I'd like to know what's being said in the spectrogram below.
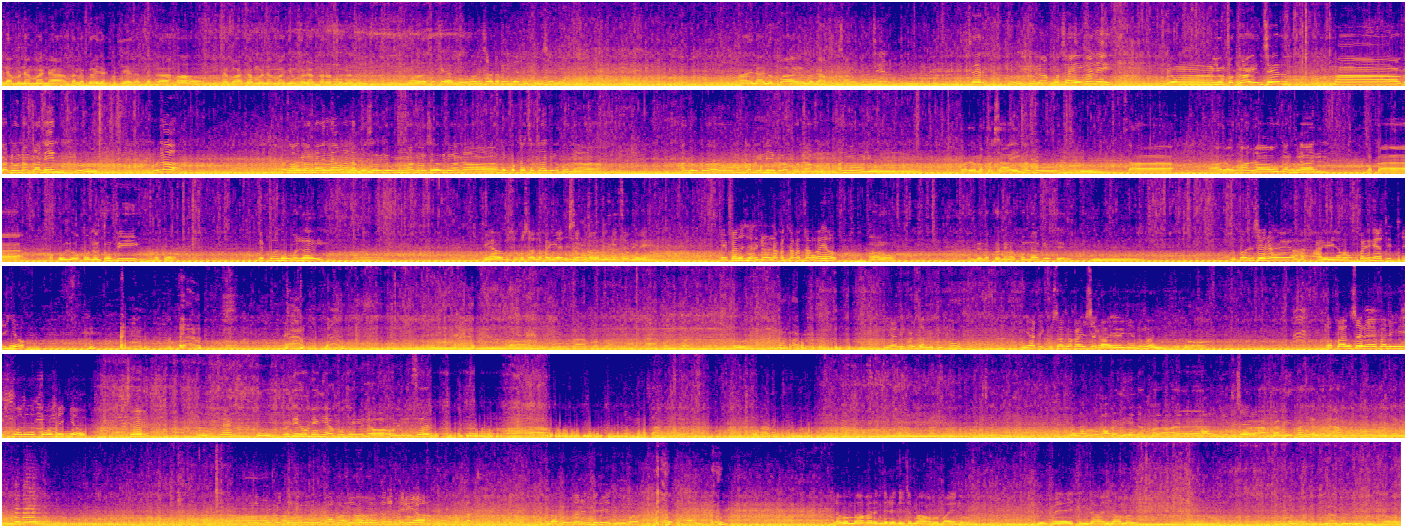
Alam mo naman na kalagayan ko sir at saka Oo. nabasa mo naman yung kalakaratulan sa likod ko. Kaya nga sir, kaya gusto ko rin sana kayo ihatid dun sir eh. Ay, lalo pa eh, wala akong saingan, sir. Sir, wala akong saingan eh. Yung yung pagkain, sir, mag ano ng kanin, Hmm. wala. Ano ano Kaya kailangan ako so yung ano, sir, yan na nagpagkasakali ako na ano ba, o makabili ba ako ng ano, yung para makasaing ako Hmm. sa araw-araw, ganyan. Maka pakulo ako ng tubig. Opo. Eh, paano? Wala eh. Kaya gusto ko sana kayo ihatid sir para makita ko eh. Eh paano sir, naglalakad-lakad lang kayo? Oo. Naglalakad na nga ako lagi, sir. Hmm. Ano ba sir, eh, a- ayaw naman po kayo hatid sa inyo. Ihatid ko, sa, ihatid ko sana kayo sir, ayaw nyo naman. Oo. So paano sir, eh, bali, bono na po ako sa inyo. Sir, sir, Hmm. pwede humingi ako sa iyo na uh, uli, sir? Namin sana, sir. Wala ka, sir. Walang kanin Kanina pa, nagtitignan ng eh, kanin dito sir. gabi pa, sir. Wala akong mabuto, sir. Wala po nagbibenta ng kanin dito, ng karinderya. Wala karinderya dito mga... Wala pong mga dito mga kababayan no. Yun po ay tindahan lamang. Oo.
